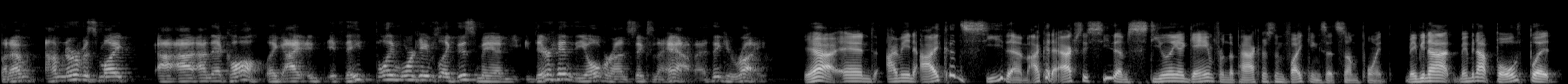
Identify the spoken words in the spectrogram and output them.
But I'm I'm nervous, Mike, on that call. Like I, if they play more games like this, man, they're hitting the over on six and a half. I think you're right. Yeah, and I mean, I could see them. I could actually see them stealing a game from the Packers and Vikings at some point. Maybe not, maybe not both, but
